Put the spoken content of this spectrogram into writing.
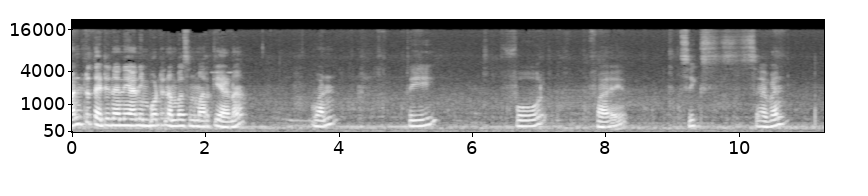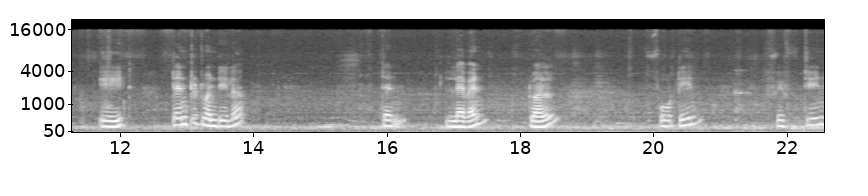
വൺ ടു തേർട്ടി നയൻ ഞാൻ ഇമ്പോർട്ടന്റ് നമ്പേഴ്സ് ഒന്ന് മാർക്ക് ചെയ്യാണ്. One three four five six seven eight ten two ട്വന്റിയിൽ ten eleven twelve fourteen fifteen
